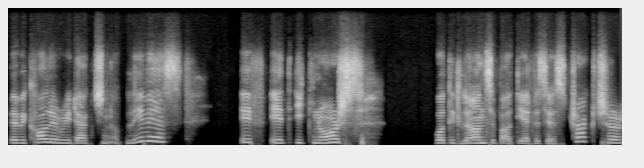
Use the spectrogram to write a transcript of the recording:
where we call a reduction oblivious if it ignores what it learns about the adversary structure,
